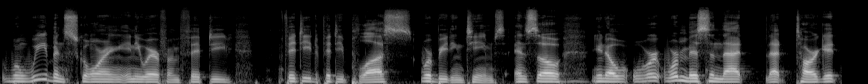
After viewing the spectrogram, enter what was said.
when we've been scoring anywhere from 50 50 to 50 plus we're beating teams and so you know we're we're missing that that target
